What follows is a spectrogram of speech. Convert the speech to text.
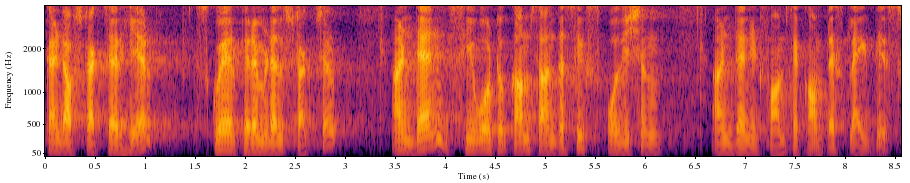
kind of structure here square pyramidal structure. And then CO2 comes on the 6th position and then it forms a complex like this.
